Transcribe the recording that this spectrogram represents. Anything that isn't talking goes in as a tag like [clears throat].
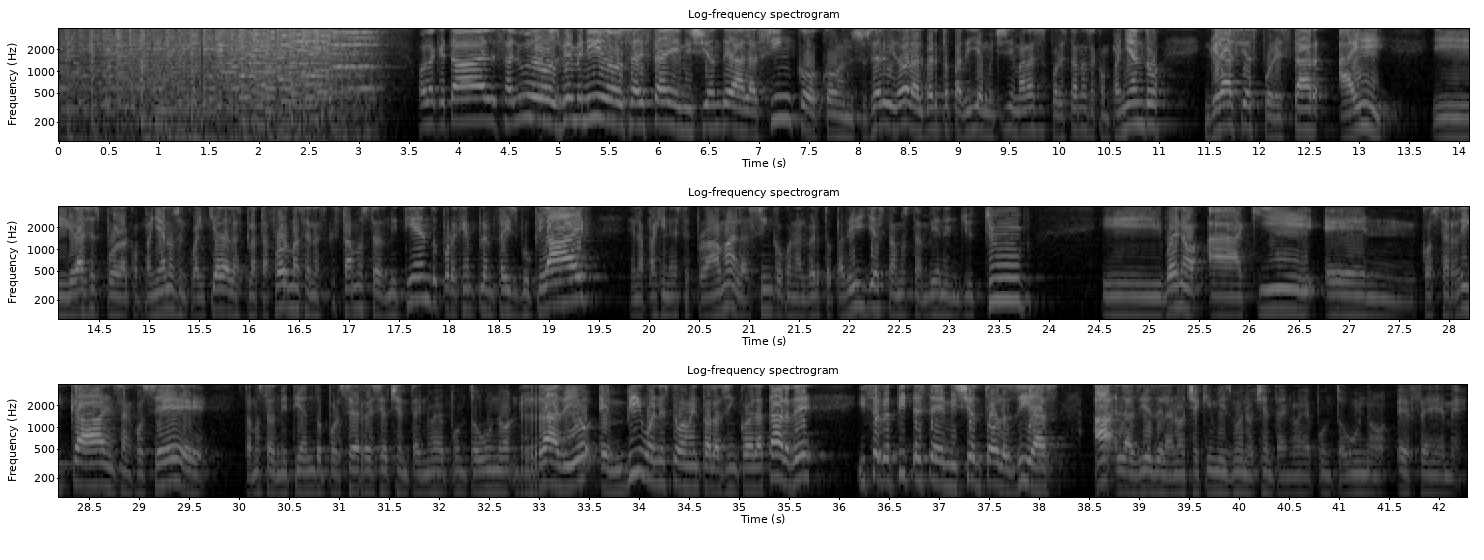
Hola, ¿qué tal? Saludos, bienvenidos a esta emisión de A las 5 con su servidor Alberto Padilla. Muchísimas gracias por estarnos acompañando. Gracias por estar ahí y gracias por acompañarnos en cualquiera de las plataformas en las que estamos transmitiendo, por ejemplo en Facebook Live, en la página de este programa, a las 5 con Alberto Padilla. Estamos también en YouTube. Y bueno, aquí en Costa Rica, en San José Estamos transmitiendo por CRC 89.1 Radio en vivo en este momento a las 5 de la tarde y se repite esta emisión todos los días a las 10 de la noche aquí mismo en 89.1 FM.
